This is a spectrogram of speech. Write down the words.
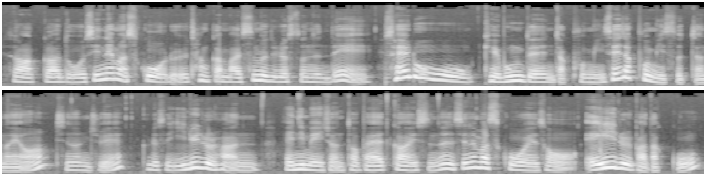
그래서 아까도 시네마 스코어를 잠깐 말씀을 드렸었는데 새로 개봉된 작품이 세 작품이 있었잖아요. 지난주에. 그래서 1위를 한 애니메이션 더 배드 가이스는 시네마 스코어에서 A를 받았고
